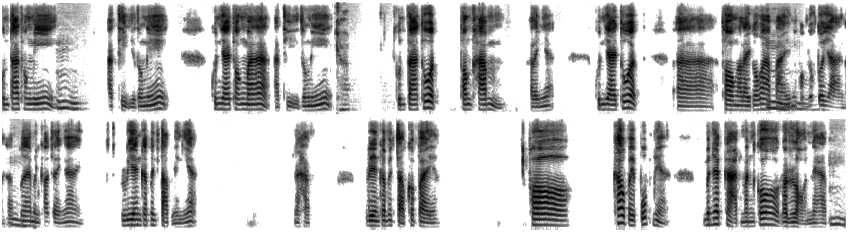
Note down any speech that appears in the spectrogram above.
คุณตาทองมี อืม อัฐิอยู่ตรงนี้ คุณยายทองมา อัฐิอยู่ตรงนี้ ครับ คุณตาทวดทองคำ อะไรเงี้ย คุณยายทวดอ่าทองอะไรก็ว่าไปอืมนี่ผมยกตัวอย่างนะครับอืมเพื่อให้มันเข้าใจง่าย เรียงกันเป็นตับอย่างเงี้ยนะครับ เรียงกันเป็นตับเข้าไป พอเข้าไปปุ๊บเนี่ย บรรยากาศมันก็หลอนๆนะครับอืม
